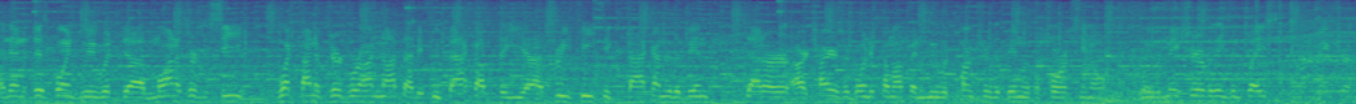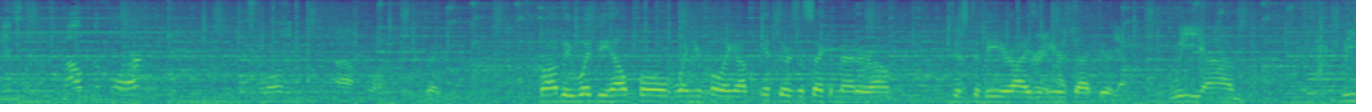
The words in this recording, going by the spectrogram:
And then at this point, we would uh, monitor to see what kind of dirt we're on. Not that if we back up the uh, three feet to back under the bin, that our, our tires are going to come up and we would puncture the bin with the forks, you know. We would make sure everything's in place. Make sure this is above the floor, it's below the uh, floor. Right. Probably would be helpful when you're pulling up if there's a second man around, just to be your eyes Very and ears much. back here. Yeah. We um, we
